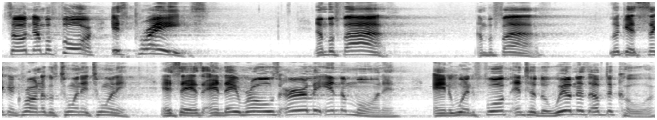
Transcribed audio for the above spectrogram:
So, number four is praise. Number five. Number five Look at Second Chronicles 20 20. It says, And they rose early in the morning and went forth into the wilderness of Tekoa.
